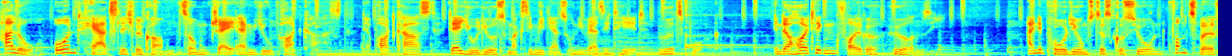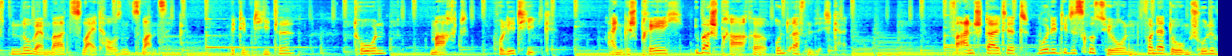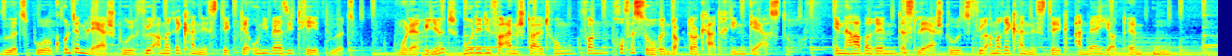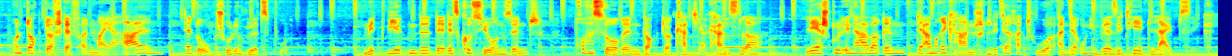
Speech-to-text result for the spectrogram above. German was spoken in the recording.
Hallo und herzlich willkommen zum JMU Podcast, der Podcast der Julius-Maximilians-Universität Würzburg. In der heutigen Folge hören Sie eine Podiumsdiskussion vom 12. November 2020 mit dem Titel Ton, Macht, Politik. Ein Gespräch über Sprache und Öffentlichkeit. Veranstaltet wurde die Diskussion von der Domschule Würzburg und dem Lehrstuhl für Amerikanistik der Universität Würzburg. Moderiert wurde die Veranstaltung von Professorin Dr. Katrin Gersdorf, Inhaberin des Lehrstuhls für Amerikanistik an der JMU, und Dr. Stefan Meyer-Ahlen der Domschule Würzburg. Mitwirkende der Diskussion sind Professorin Dr. Katja Kanzler, Lehrstuhlinhaberin der amerikanischen Literatur an der Universität Leipzig,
